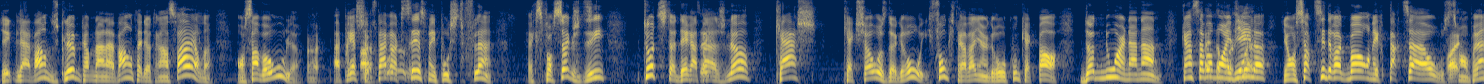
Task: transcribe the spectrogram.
De- La vente du club, comme dans la vente et le transfert, là, on s'en va où, là? Après ce Ah, paroxysme époustouflant. Fait que C'est pour ça que je dis, tout ce dérapage-là cache quelque chose de gros. Il faut qu'ils travaillent un gros coup quelque part. Donne-nous un anan. Quand ça va Ben, t'as moins bien, là, ils ont sorti Drogba, on est reparti à hausse, Ouais. tu comprends?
